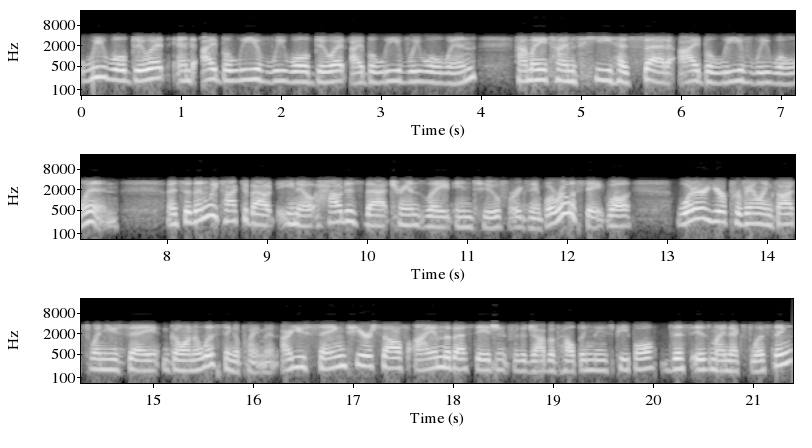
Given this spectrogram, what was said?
We will do it, and I believe we will do it. I believe we will win. How many times he has said, I believe we will win. And so then we talked about, you know, how does that translate into, for example, real estate? Well, what are your prevailing thoughts when you say go on a listing appointment? Are you saying to yourself, I am the best agent for the job of helping these people? This is my next listing?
